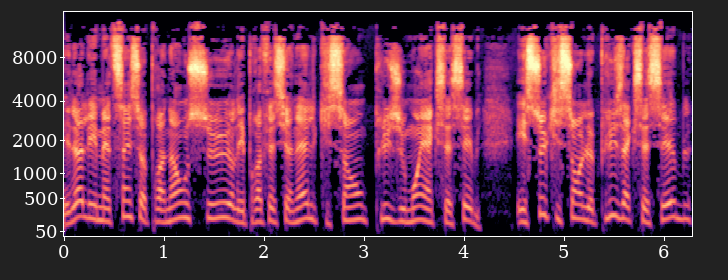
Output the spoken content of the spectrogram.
Et là, les médecins se prononcent sur les professionnels qui sont plus ou moins accessibles. Et ceux qui sont le plus accessibles,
